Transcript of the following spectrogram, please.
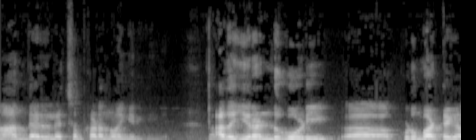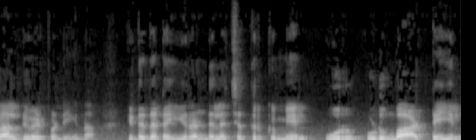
நான்கரை லட்சம் கடன் வாங்கியிருக்கீங்க. அதை இரண்டு கோடி குடும்ப அட்டைகளால் டிவைட் பண்ணீங்கன்னா கிட்டத்தட்ட இரண்டு லட்சத்திற்கு மேல் ஒரு குடும்ப அட்டையில்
